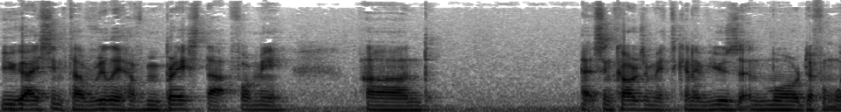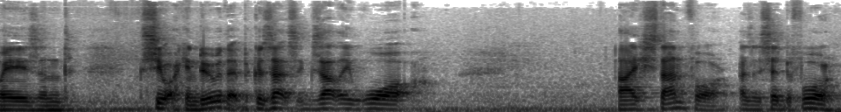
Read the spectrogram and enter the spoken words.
you guys seem to really have embraced that for me. And it's encouraging me to kind of use it in more different ways and see what I can do with it because that's exactly what I stand for, as I said before.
